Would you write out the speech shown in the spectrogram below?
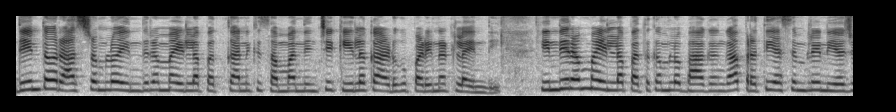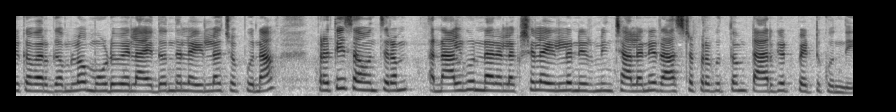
దీంతో రాష్ట్రంలో ఇందిరమ్మ ఇళ్ళ పథకానికి సంబంధించి కీలక అడుగు పడినట్లయింది. ఇందిరమ్మ ఇళ్ళ పథకంలో భాగంగా ప్రతి అసెంబ్లీ నియోజకవర్గంలో మూడు వేల ఐదు వందల ఇళ్ళ చొప్పున ప్రతి సంవత్సరం నాలుగున్నర లక్షల ఇళ్ళు నిర్మించాలని రాష్ట్ర ప్రభుత్వం టార్గెట్ పెట్టుకుంది.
